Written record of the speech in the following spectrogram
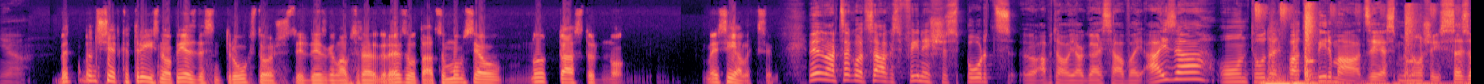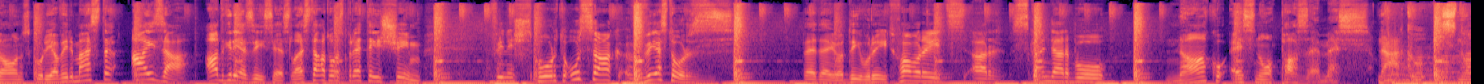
Jā. Bet man šķiet, ka 3 no 50 tūkstošus ir diezgan labs re rezultāts, un mums jau nu, tās tur no, mēs ieliksim. Vienmēr sakot, sākas finiša spurts uh, aptaujā gaisā vai aizā, un tūdaļ pat pirmā dziesma no šīs sezonas, kur jau ir mesta aizā, atgriezīsies, lai stātos pretī šim finiša spurtu. Uzsāk viesturs pēdējo divu rītu favorīts ar skaņdarbu Nāku es no pazemes. Nāku es no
